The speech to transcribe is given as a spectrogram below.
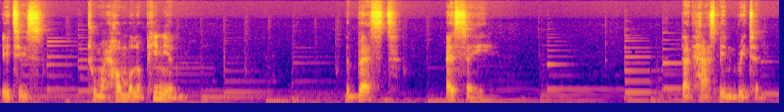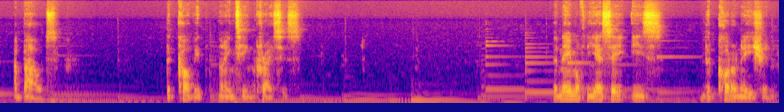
It is, to my humble opinion, the best essay that has been written about the COVID 19 crisis. The name of the essay is The Coronation,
